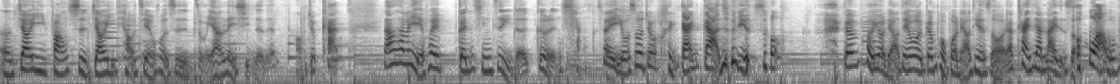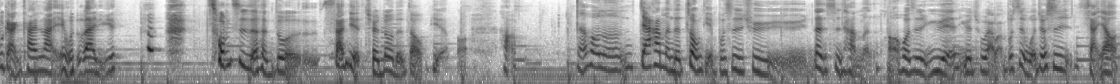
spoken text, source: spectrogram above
嗯交易方式、交易条件，或者是怎么样类型的人，好就看。然后他们也会更新自己的个人墙，所以有时候就很尴尬，就比如说跟朋友聊天或者跟婆婆聊天的时候，要看一下赖的时候，哇，我不敢开赖，因为我的赖里面。充斥着很多三点全露的照片哦，好，然后呢，加他们的重点不是去认识他们，好，或者是约约出来玩，不是，我就是想要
